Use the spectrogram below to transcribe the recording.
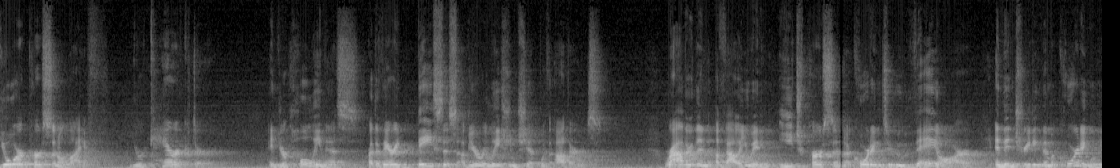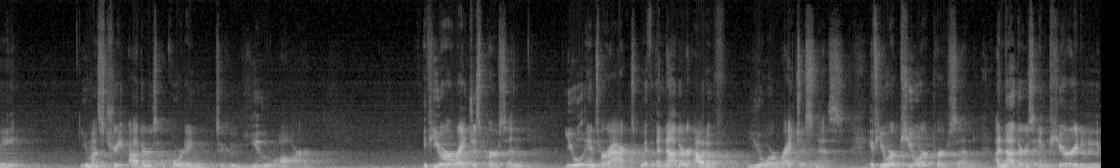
Your personal life, your character, and your holiness are the very basis of your relationship with others. Rather than evaluating each person according to who they are and then treating them accordingly, you must treat others according to who you are. If you're a righteous person, you will interact with another out of your righteousness. If you are a pure person, another's impurity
